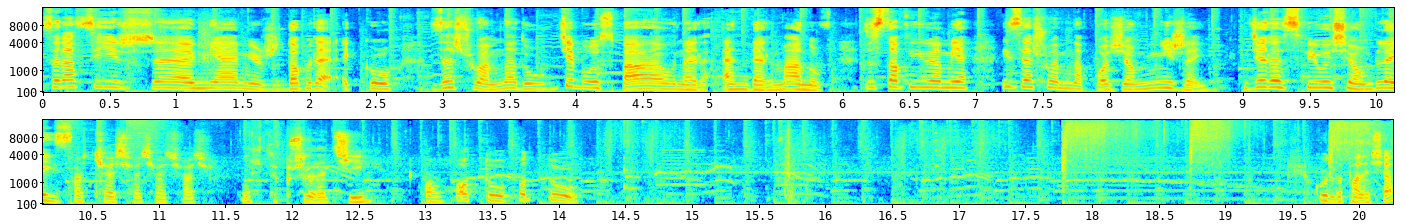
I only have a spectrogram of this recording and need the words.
Z racji, że miałem już dobre EQ, zeszłem na dół, gdzie był spawner Endermanów. Zostawiłem je i zeszłem na poziom niżej, gdzie rozwiły się Blaze. Chodź, chodź, chodź, chodź, chodź. Niech tu przyleci. O, o tu, o tu. Kurde, palę się.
